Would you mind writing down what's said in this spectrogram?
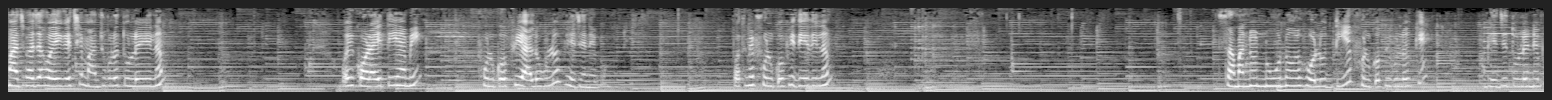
মাছ ভাজা হয়ে গেছে, মাছগুলো তুলে নিলাম। ওই কড়াইতেই আমি ফুলকপি, আলুগুলো ভেজে নেব। প্রথমে ফুলকপি দিয়ে দিলাম। সামান্য নুন ও হলুদ দিয়ে ফুলকপিগুলোকে ভেজে তুলে নেব।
